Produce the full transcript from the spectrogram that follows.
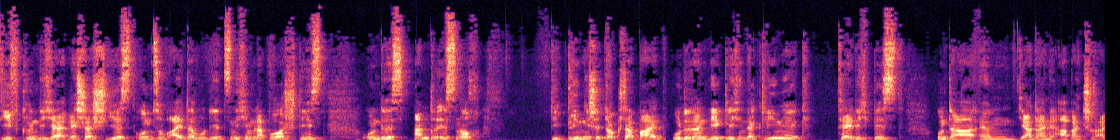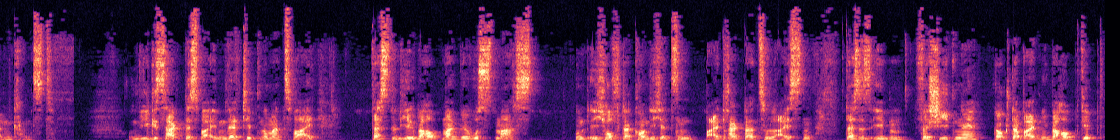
tiefgründiger recherchierst und so weiter, wo du jetzt nicht im Labor stehst. Und das andere ist noch die klinische Doktorarbeit, wo du dann wirklich in der Klinik tätig bist und da ähm, ja deine Arbeit schreiben kannst. Und wie gesagt, das war eben der Tipp Nummer zwei, dass du dir überhaupt mal bewusst machst, und ich hoffe, da konnte ich jetzt einen Beitrag dazu leisten, dass es eben verschiedene Doktorarbeiten überhaupt gibt.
